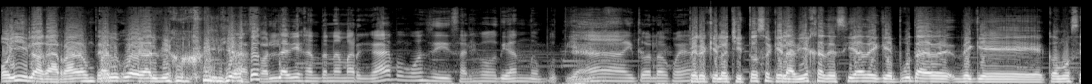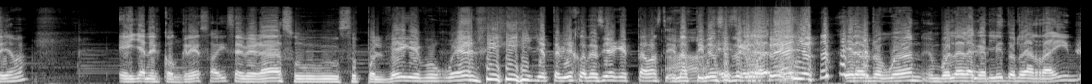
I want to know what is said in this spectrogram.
Oye, lo agarraron para el weón al viejo Con culiao. razón la vieja tan amargada, pues weón, si salió tirando puteada y toda la weá. Pero que lo chistoso que la vieja decía de que puta, de, de que. ¿Cómo se llama? Ella en el congreso ahí se pegaba sus su polvegue, pues weón. Y este viejo decía que estaba en Ah, abstinencia hace era- como tres era- años. Era otro weón, en bola la Carlito la raíz.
